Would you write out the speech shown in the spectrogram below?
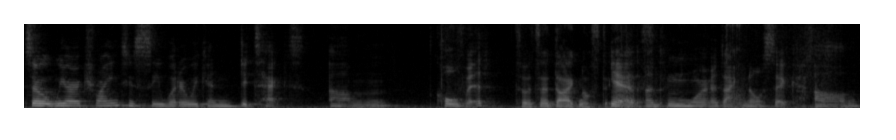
so we are trying to see whether we can detect um, COVID. So, it's a diagnostic Yeah, test. a, more a diagnostic um,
